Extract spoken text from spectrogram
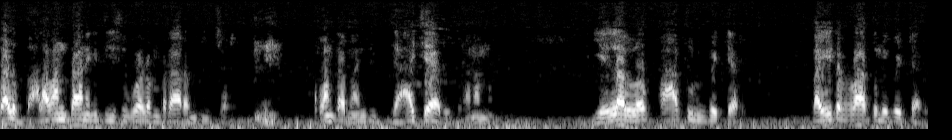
వాళ్ళు బలవంతానికి తీసుకోవడం ప్రారంభించారు. కొంతమంది దాచారు ధనము ఇళ్ళలో పాతులు పెట్టారు. బయట పాతులు పెట్టారు.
